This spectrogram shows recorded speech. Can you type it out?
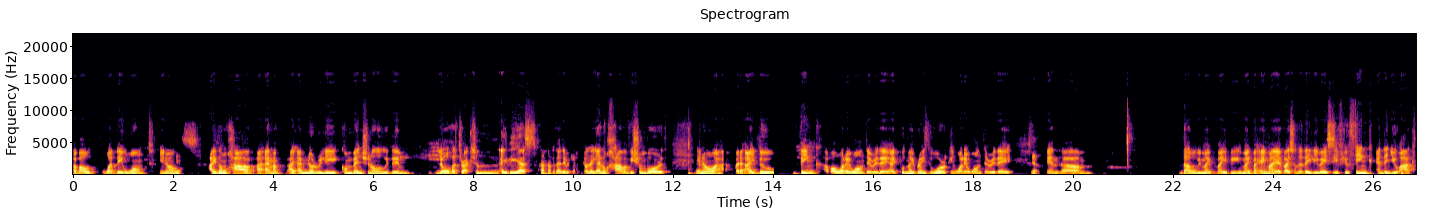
about what they want. You know, Yes. I don't have. I, I'm a. I, I'm not really conventional with the law of attraction ideas that everybody know. Like I don't have a vision board, Yeah. you know. I, but I do think about what I want every day. I put my brain to work in what I want every day. Yeah. And um, that would be my big my my my advice on a daily basis. If you think and then you act,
